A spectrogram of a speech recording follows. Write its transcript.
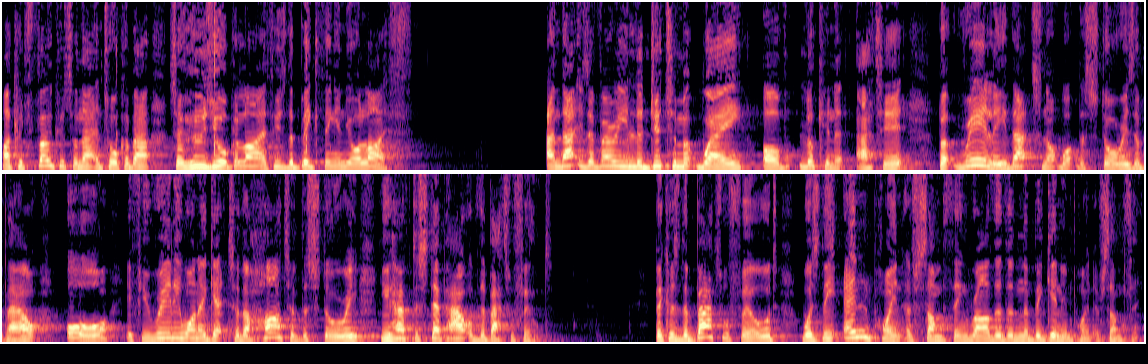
I could focus on that and talk about so who's your Goliath? Who's the big thing in your life? And that is a very legitimate way of looking at it. But really, that's not what the story is about. Or, if you really want to get to the heart of the story, you have to step out of the battlefield. Because the battlefield was the end point of something rather than the beginning point of something.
